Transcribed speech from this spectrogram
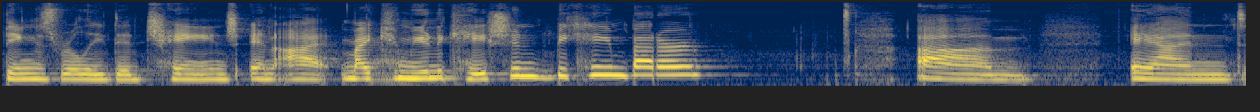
things really did change. And I, my communication became better. Um, and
